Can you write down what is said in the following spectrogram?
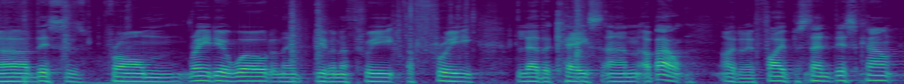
uh, this is from Radio World and they've given a three a free leather case and about I don't know 5% discount.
